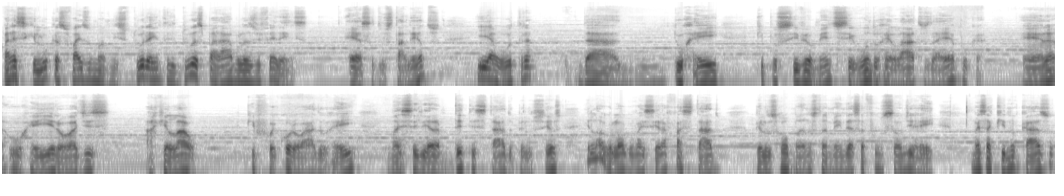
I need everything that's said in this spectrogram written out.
Parece que Lucas faz uma mistura entre duas parábolas diferentes essa dos talentos e a outra da do rei que possivelmente, segundo relatos da época, era o rei Herodes Arquelau, que foi coroado rei, mas ele era detestado pelos seus e logo logo vai ser afastado pelos romanos também dessa função de rei. Mas aqui no caso,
